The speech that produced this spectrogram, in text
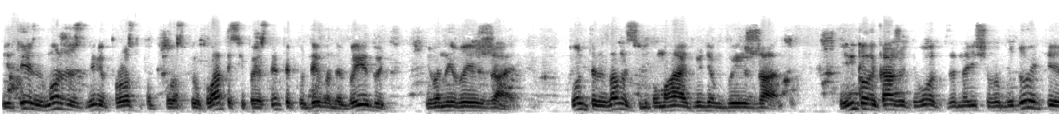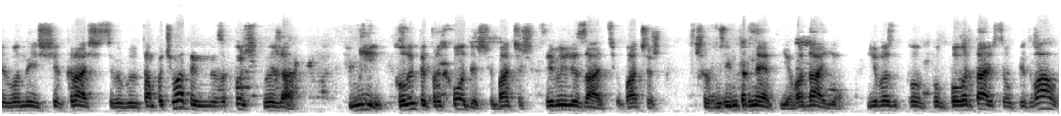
І ти можеш з ними просто поспілкуватися і пояснити, куди вони вийдуть, і вони виїжджають пункти незламності допомагають людям виїжджати. Інколи кажуть, от навіщо ви будуєте, вони ще краще себе будуть там почувати і не захочуть виїжджати. Ні, коли ти приходиш і бачиш цивілізацію, бачиш, що інтернет є, вода є, і повертаєшся у підвал,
